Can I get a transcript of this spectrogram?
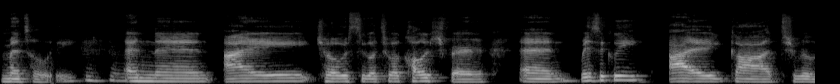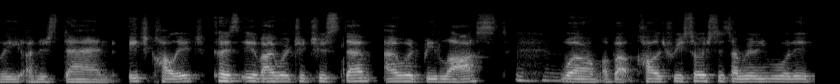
mentally. Mm-hmm. And then I chose to go to a college fair and basically I got to really understand each college because if I were to choose them, I would be lost. Mm-hmm. Well, about college resources, I really wouldn't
